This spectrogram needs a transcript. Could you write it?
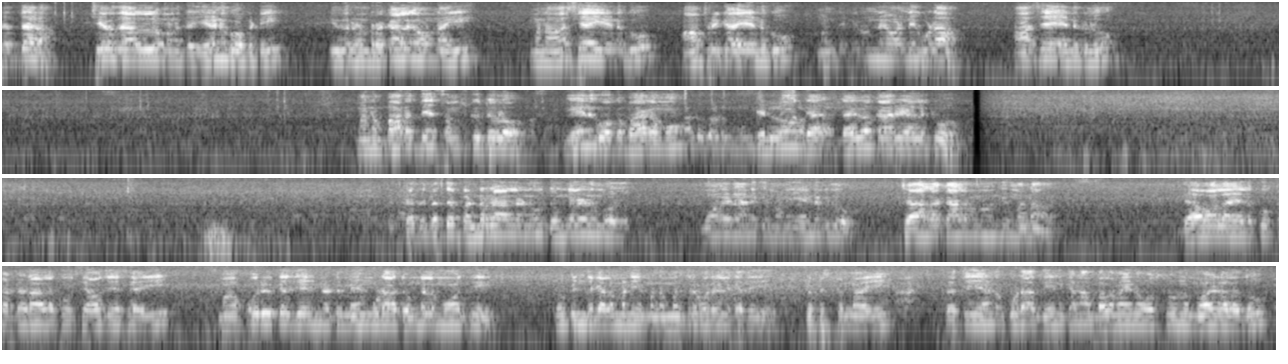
పెద్ద చీరదాలలో మనకు ఏనుగు ఒకటి. ఇవి రెండు రకాలుగా ఉన్నాయి. మన ఆసియా ఏనుగు ఆఫ్రికా ఏనుగు మన దగ్గర ఉన్నవన్నీ కూడా ఆసియా ఏనుగులు. మన భారతదేశ సంస్కృతిలో ఏనుగు ఒక భాగము. ఎన్నో దైవ కార్యాలకు పెద్ద పెద్ద బండరాళ్ళను దొంగలను మో- మోయడానికి మన ఏనుగులు చాలా కాలం నుండి మన దేవాలయాలకు కట్టడాలకు సేవ చేశాయి. మా పూర్వీకులు చేసినట్టు మేము కూడా దొంగలు మోసి చూపించగలమని మన మంత్రివర్యులకి అది చూపిస్తున్నాయి. ప్రతి ఏనుగు కూడా దీనికన్నా బలమైన వస్తువులను మోయగలదు.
